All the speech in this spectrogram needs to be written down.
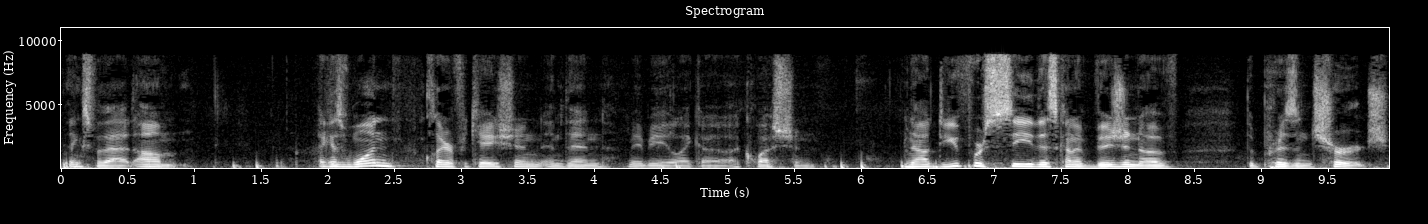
Thanks for that. Um, I guess one clarification and then maybe like a, a question. Now, do you foresee this kind of vision of the prison church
